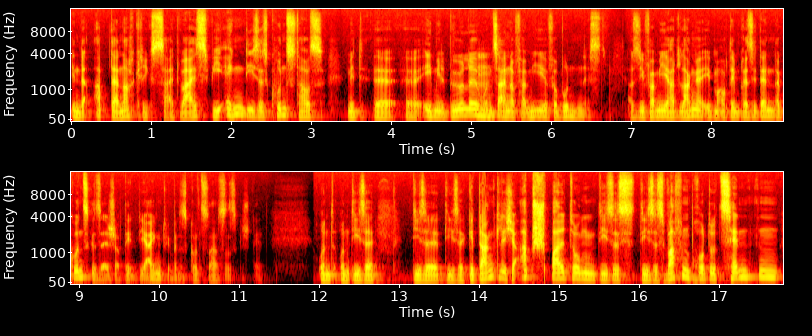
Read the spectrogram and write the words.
in der, ab der Nachkriegszeit, weiß, wie eng dieses Kunsthaus mit äh, äh Emil Bürle mhm. und seiner Familie verbunden ist. Also die Familie hat lange eben auch den Präsidenten der Kunstgesellschaft, den, die Eigentümer des Kunsthauses gestellt. Und, und diese, diese, diese gedankliche Abspaltung dieses, dieses Waffenproduzenten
